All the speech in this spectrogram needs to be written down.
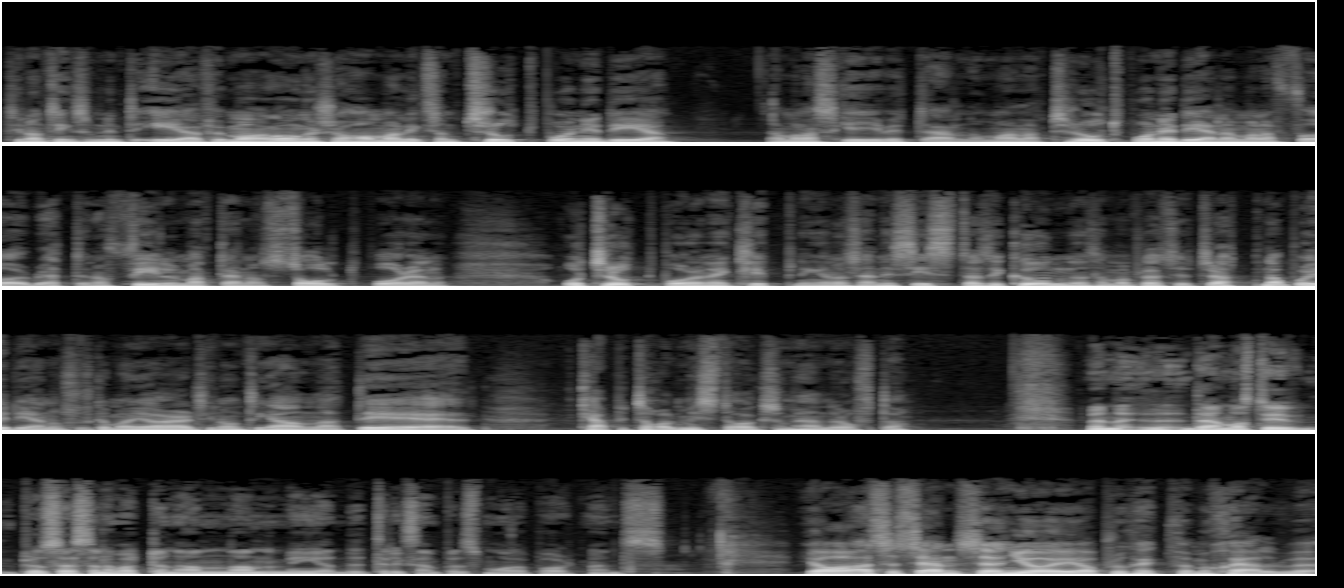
till någonting som det inte är. För många gånger så har man liksom trott på en idé när man har skrivit den och man har trott på en idé när man har förberett den och filmat den och sålt på den och trott på den i klippningen och sen i sista sekunden så har man plötsligt tröttnat på idén och så ska man göra det till någonting annat. Det är kapitalmisstag som händer ofta. Men eh, där måste ju processen ha varit en annan med till exempel små apartments. Ja, alltså sen, sen gör jag projekt för mig själv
